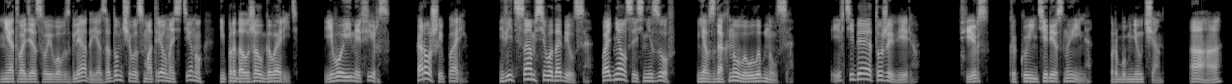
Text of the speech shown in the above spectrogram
Не отводя своего взгляда, я задумчиво смотрел на стену и продолжал говорить. Его имя Фирс. Хороший парень. Ведь сам всего добился. Поднялся с низов. Я вздохнул и улыбнулся. И в тебя я тоже верю. Фирс? Какое интересное имя, пробубнил Чан. Ага.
